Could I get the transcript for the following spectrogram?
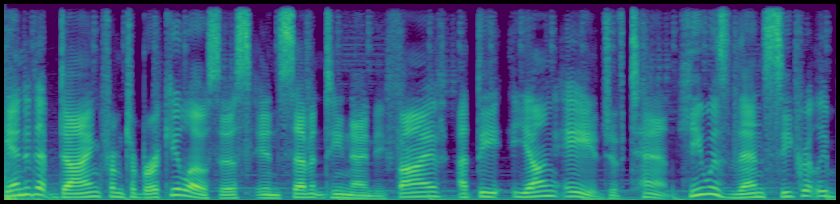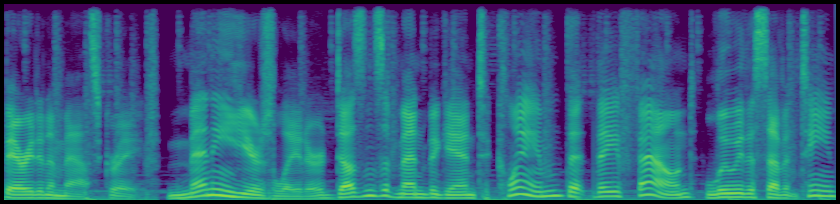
He ended up dying from tuberculosis in 1795 at the young age of 10. He was then secretly buried in a mass grave. Many years later, dozens of men began to claim that they found Louis XVII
